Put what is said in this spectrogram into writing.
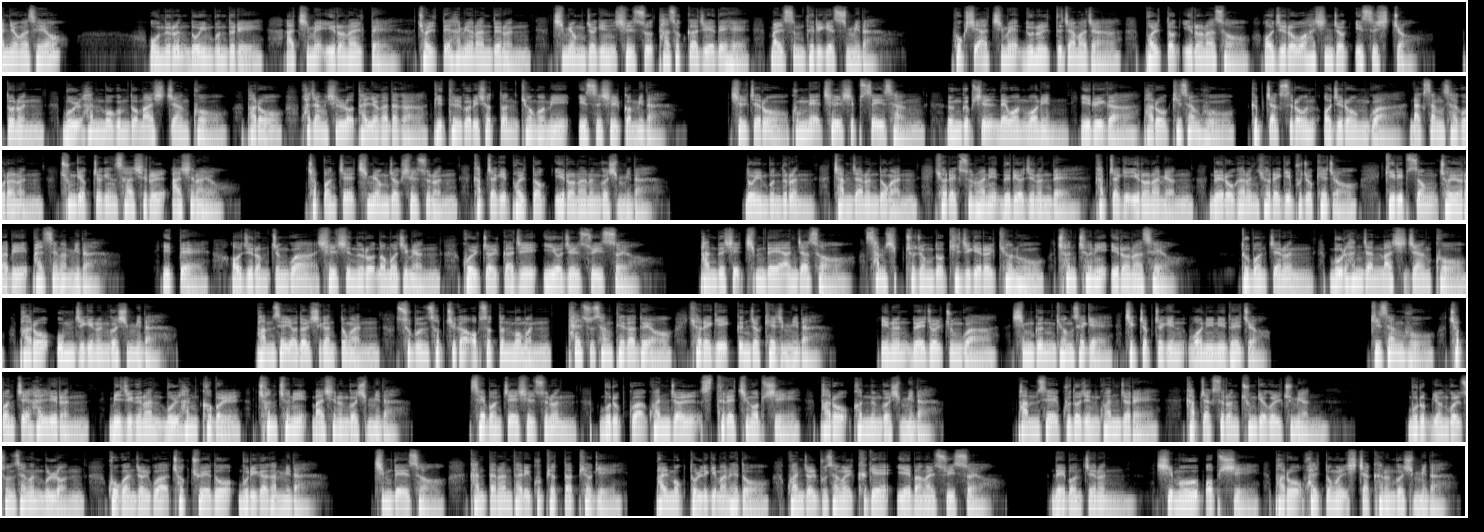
안녕하세요. 오늘은 노인분들이 아침에 일어날 때 절대 하면 안 되는 치명적인 실수 다섯 가지에 대해 말씀드리겠습니다. 혹시 아침에 눈을 뜨자마자 벌떡 일어나서 어지러워 하신 적 있으시죠? 또는 물 한 모금도 마시지 않고 바로 화장실로 달려가다가 비틀거리셨던 경험이 있으실 겁니다. 실제로 국내 70세 이상 응급실 내원 원인 1위가 바로 기상 후 급작스러운 어지러움과 낙상사고라는 충격적인 사실을 아시나요? 첫 번째 치명적 실수는 갑자기 벌떡 일어나는 것입니다. 노인분들은 잠자는 동안 혈액순환이 느려지는데 갑자기 일어나면 뇌로 가는 혈액이 부족해져 기립성 저혈압이 발생합니다. 이때 어지럼증과 실신으로 넘어지면 골절까지 이어질 수 있어요. 반드시 침대에 앉아서 30초 정도 기지개를 켠 후 천천히 일어나세요. 두 번째는 물 한 잔 마시지 않고 바로 움직이는 것입니다. 밤새 8시간 동안 수분 섭취가 없었던 몸은 탈수 상태가 되어 혈액이 끈적해집니다. 이는 뇌졸중과 심근경색의 직접적인 원인이 되죠. 기상 후 첫 번째 할 일은 미지근한 물 한 컵을 천천히 마시는 것입니다. 세 번째 실수는 무릎과 관절 스트레칭 없이 바로 걷는 것입니다. 밤새 굳어진 관절에 갑작스런 충격을 주면 무릎 연골 손상은 물론 고관절과 척추에도 무리가 갑니다. 침대에서 간단한 다리 굽혔다 펴기, 발목 돌리기만 해도 관절 부상을 크게 예방할 수 있어요. 네 번째는 심호흡 없이 바로 활동을 시작하는 것입니다.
